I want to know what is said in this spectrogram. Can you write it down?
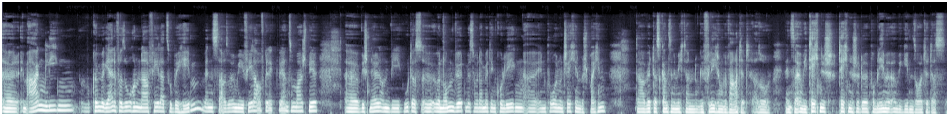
äh, im Argen liegen, können wir gerne versuchen, da Fehler zu beheben, wenn es da also irgendwie Fehler aufgedeckt werden zum Beispiel. Äh, wie schnell und wie gut das äh, übernommen wird, müssen wir dann mit den Kollegen äh, in Polen und Tschechien besprechen. Da wird das Ganze nämlich dann gepflegt und gewartet. Also wenn es da irgendwie technisch, technische Probleme irgendwie geben sollte, das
